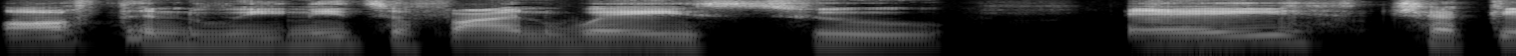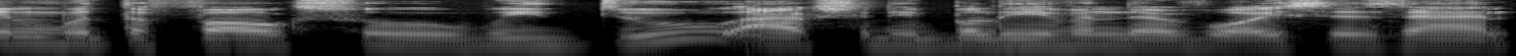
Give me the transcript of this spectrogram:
often we need to find ways to a check in with the folks who we do actually believe in their voices and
